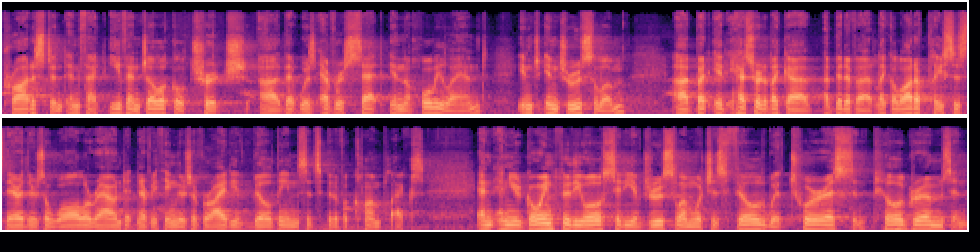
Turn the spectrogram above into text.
Protestant, in fact, evangelical church uh, that was ever set in the Holy Land in, in Jerusalem, uh, but it has sort of like a, a, bit of a, like a lot of places there, there's a wall around it and everything. There's a variety of buildings. It's a bit of a complex. And, and you're going through the old city of Jerusalem, which is filled with tourists and pilgrims, and,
